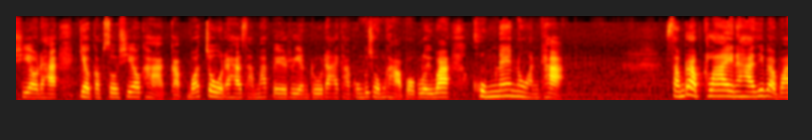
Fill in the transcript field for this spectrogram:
เชียลนะคะ เกี่ยวกับโซเชียลค่ะ กับบอสโจนะคะ สามารถไปเรียนรู้ได้ค่ะ คุณผู้ชมค่ะบอกเลยว่าคุ้มแน่นอนค่ะ สำหรับใครนะคะที่แบบว่า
